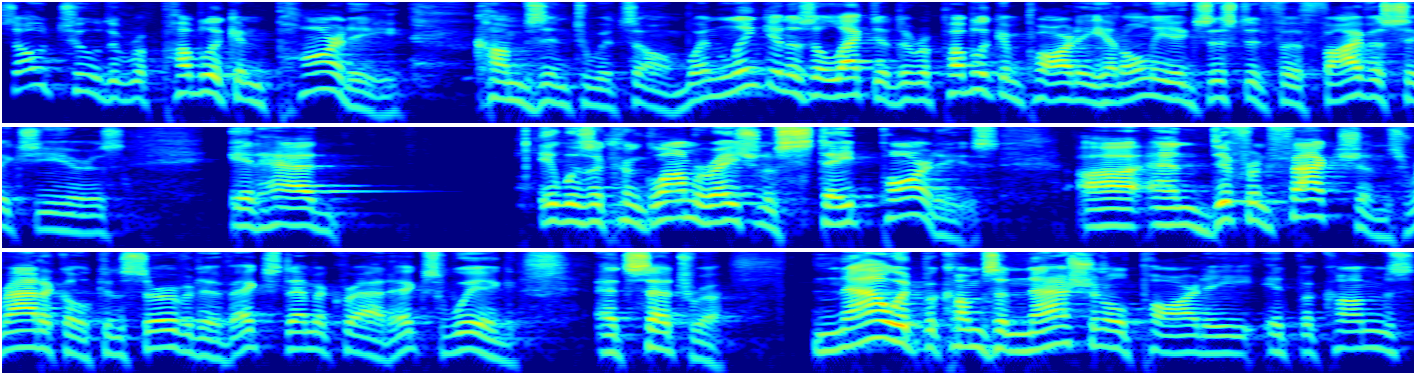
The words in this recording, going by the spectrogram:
So too the Republican Party comes into its own. When Lincoln is elected, the Republican Party had only existed for five or six years. It had, it was a conglomeration of state parties uh, and different factions, radical, conservative, ex-Democrat, ex-Whig, etc. Now it becomes a national party. It becomes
